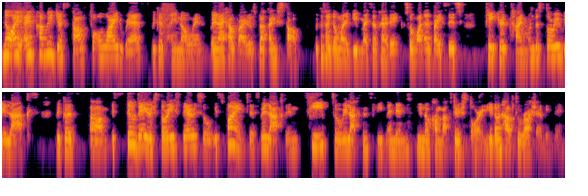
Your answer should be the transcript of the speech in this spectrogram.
No, I, I probably just stop for a while rest because I know when, when I have writer's block, I stop because I don't want to give myself headache. So one advice is take your time on the story, relax because um, it's still there. Your story is there, so it's fine. Just relax and sleep. So relax and sleep, and then you know come back to your story. You don't have to rush everything.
